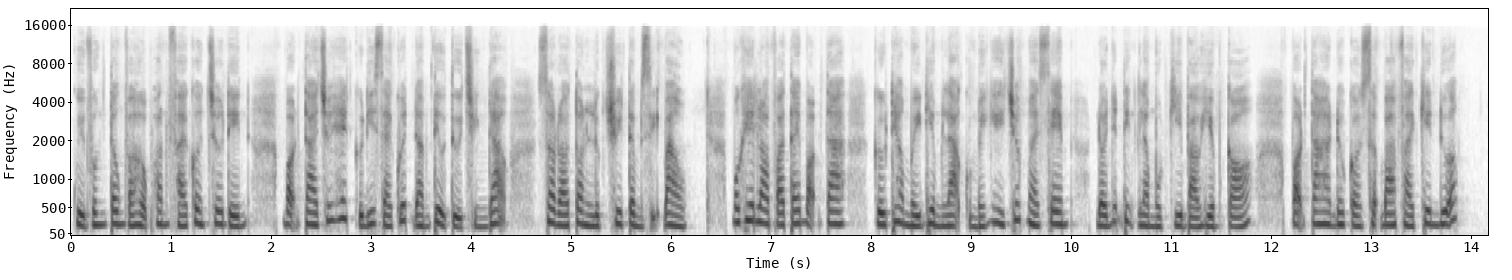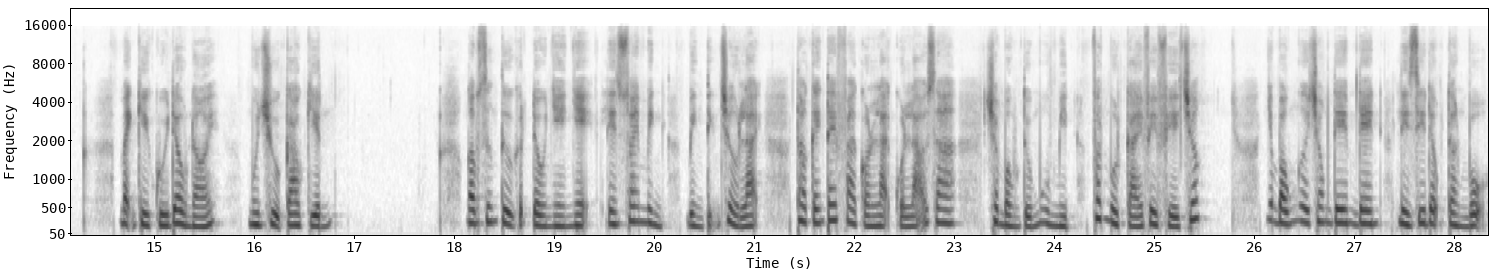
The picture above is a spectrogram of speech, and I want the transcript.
quỷ vương tông và hợp hoan phái còn chưa đến, bọn ta trước hết cứ đi giải quyết đám tiểu tử chính đạo, sau đó toàn lực truy tầm dị bảo. Một khi lọt vào tay bọn ta, cứ theo mấy điểm lạ của mấy ngày trước mà xem, đó nhất định là một kỳ bảo hiếm có. Bọn ta đâu còn sợ ba phái kia nữa. Mạnh kỳ cúi đầu nói, môn chủ cao kiến. Ngọc Dương Tử gật đầu nhẹ nhẹ, liền xoay mình, bình tĩnh trở lại, thò cánh tay phải còn lại của lão ra, trong bóng tối mù mịt, phất một cái về phía trước. Những bóng người trong đêm đen liền di động toàn bộ,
